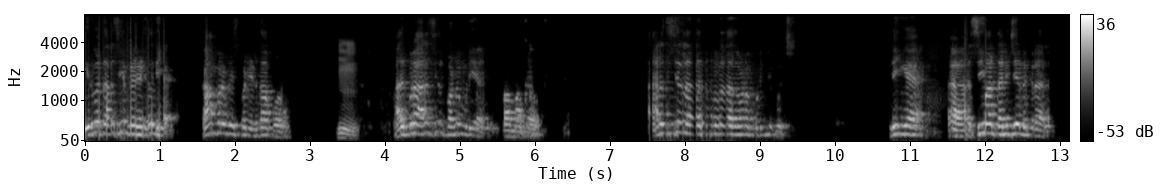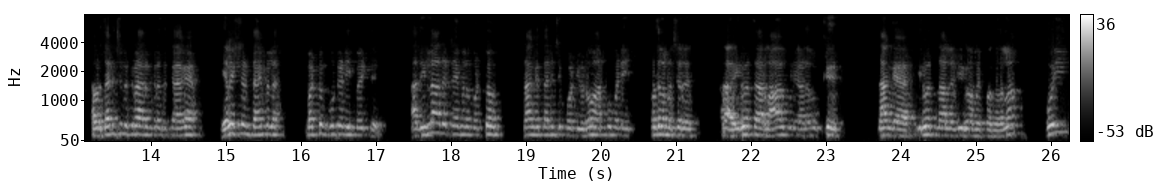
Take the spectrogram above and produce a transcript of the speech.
இருபத்தி அரசியல் கேண்டிடேட் நீங்க காம்ப்ரமைஸ் பண்ணிட்டு தான் போகணும். ம். அதுக்கப்புறம் அரசியல் பண்ண முடியாது பாமகவுக்கு. அரசியல் அதோட முடிஞ்சு போச்சு. நீங்க சீமான் தனிச்சே இருக்கிறாரு அவர் தனிச்சு இருக்கிறாருங்கிறதுக்காக எலெக்ஷன் டைம்ல மட்டும் கூட்டணி போயிட்டு அது இல்லாத டைம்ல மட்டும் நாங்க தனிச்சு போட்டிவிடுவோம் அன்புமணி முதலமைச்சர் இருபத்தி ஆறுல ஆகக்கூடிய அளவுக்கு நாங்க இருபத்தி நாலுல வியூகம் அமைப்பதெல்லாம் பொய்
